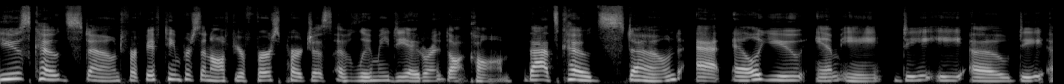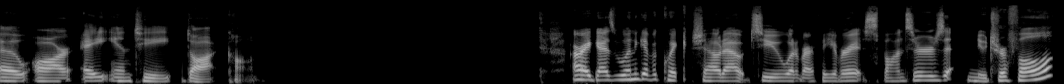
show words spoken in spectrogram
Use code STONED for 15% off your first purchase of LumeDeodorant.com. That's code STONED at L U M E D E O D O R A N T.com. All right, guys, we want to give a quick shout out to one of our favorite sponsors, Nutrafol.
